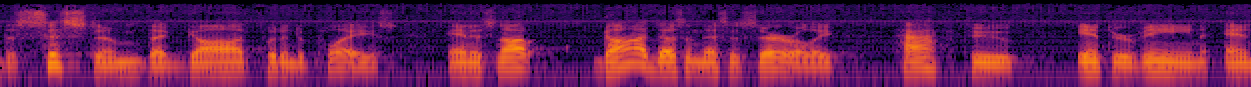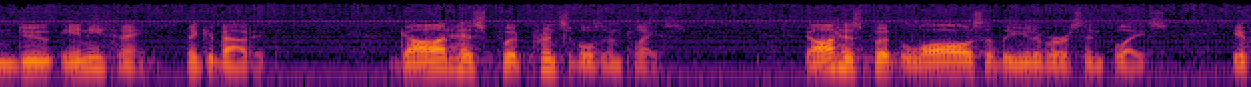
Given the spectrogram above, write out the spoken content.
the system that God put into place, and it's not, God doesn't necessarily have to intervene and do anything. Think about it. God has put principles in place. God has put laws of the universe in place. If,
